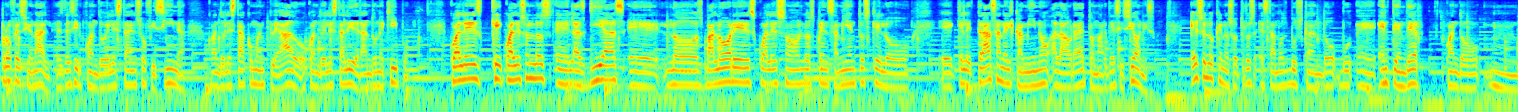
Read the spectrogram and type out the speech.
profesional, es decir, cuando él está en su oficina, cuando él está como empleado o cuando él está liderando un equipo. ¿Cuáles, qué, cuáles son los, eh, las guías, eh, los valores, cuáles son los pensamientos que, lo, eh, que le trazan el camino a la hora de tomar decisiones? Eso es lo que nosotros estamos buscando entender cuando mm,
